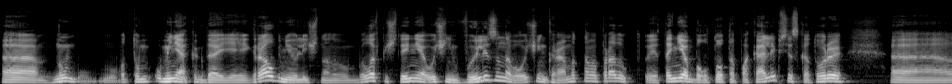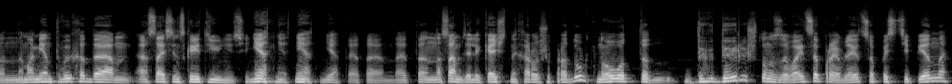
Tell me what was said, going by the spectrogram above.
э, ну, вот у, у меня, когда я играл в нее лично, ну, было впечатление очень вылизанного, очень грамотного продукта. Это не был тот апокалипсис, который э, на момент выхода Assassin's Creed Unity Unity. Нет, нет, нет, нет, это, это на самом деле качественный, хороший продукт, но вот дыры, что называется, проявляются постепенно,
